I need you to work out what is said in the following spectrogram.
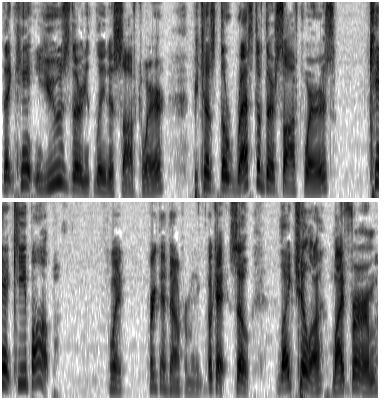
that can't use their latest software because the rest of their softwares can't keep up. Wait, break that down for me. Okay, so like Chilla, my firm,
